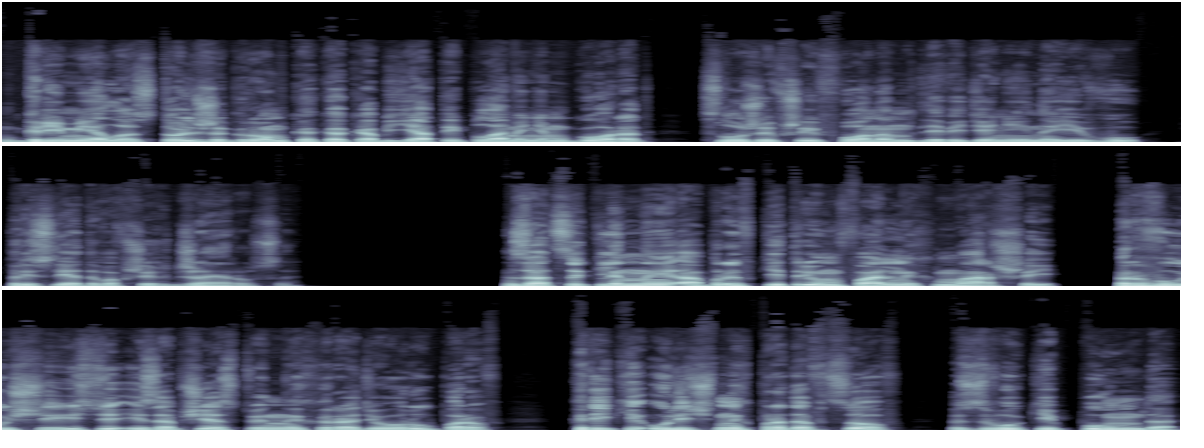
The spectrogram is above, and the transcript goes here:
Гремело столь же громко, как объятый пламенем город, служивший фоном для видений наяву, преследовавших Джайруса. Зацикленные обрывки триумфальных маршей, рвущиеся из общественных радиорупоров, крики уличных продавцов, звуки пунда,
